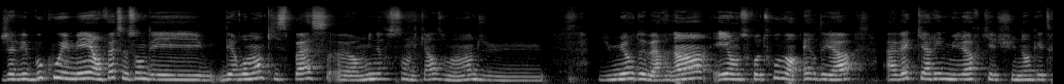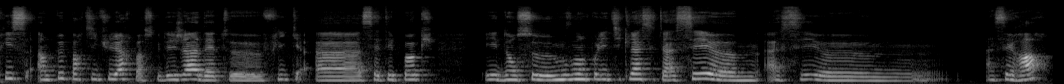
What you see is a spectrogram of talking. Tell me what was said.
J'avais beaucoup aimé, en fait ce sont des, romans qui se passent euh, en 1975 au moment du, du mur de Berlin et on se retrouve en RDA avec Karine Miller qui est une enquêtrice un peu particulière parce que déjà d'être euh, flic à cette époque et dans ce mouvement politique là c'était assez euh, assez euh, assez rare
